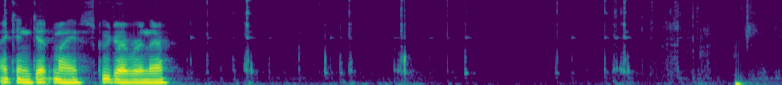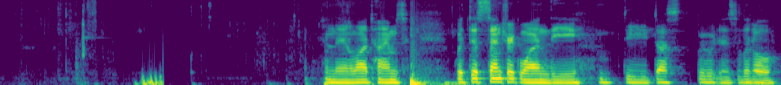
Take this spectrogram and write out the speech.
I can get my screwdriver in there. And then a lot of times with this centric one, the the dust boot is a little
